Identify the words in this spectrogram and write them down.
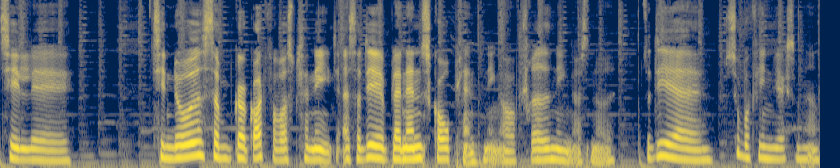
til, øh, til noget, som gør godt for vores planet. Altså det er blandt andet skovplantning og fredning og sådan noget. Så det er en super fin virksomhed.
